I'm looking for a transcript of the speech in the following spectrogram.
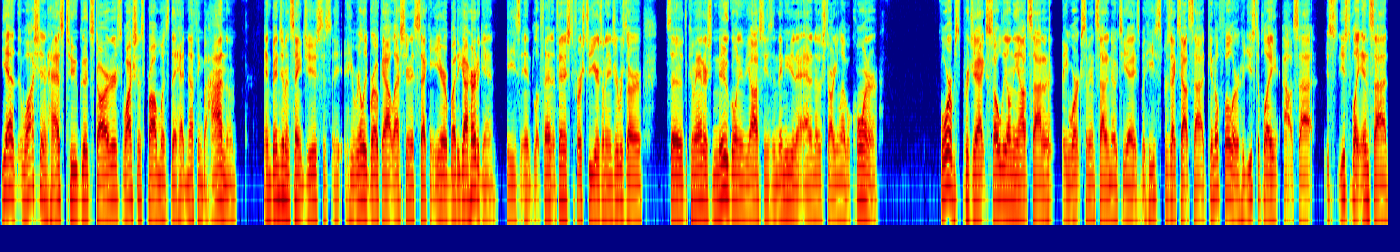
Yeah, Washington has two good starters. Washington's problem was they had nothing behind them. And Benjamin St-Juste is he, he really broke out last year in his second year, but he got hurt again. He's in, fin, finished the first two years on injured reserve. So the Commanders knew going into the offseason they needed to add another starting level corner. Forbes projects solely on the outside and he works some inside in OTAs, but he projects outside. Kendall Fuller, who used to play outside, used to play inside,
